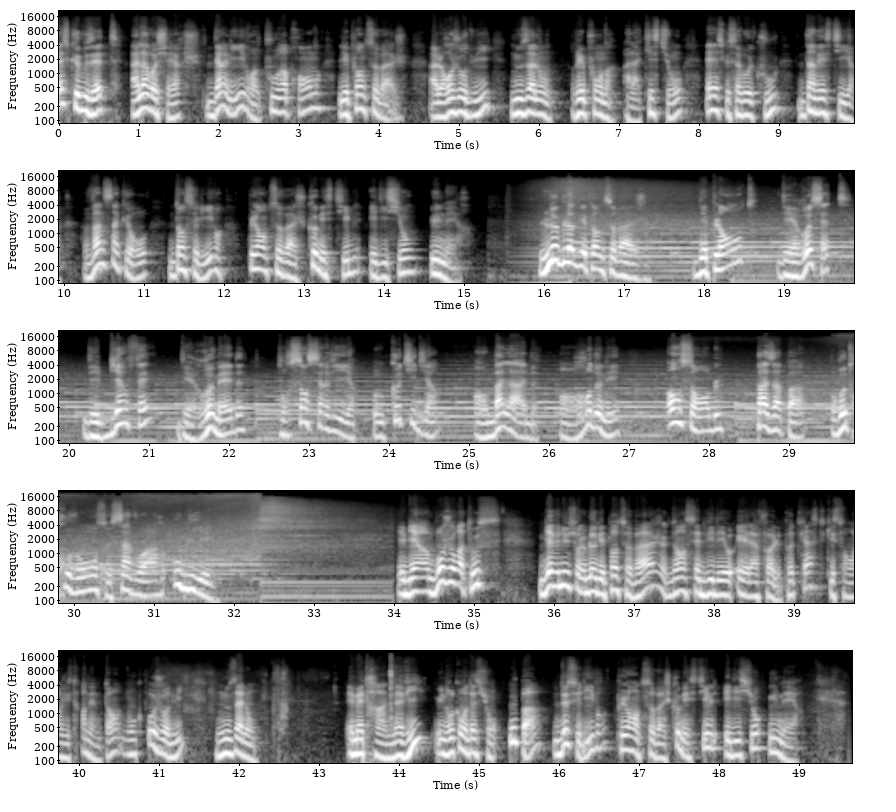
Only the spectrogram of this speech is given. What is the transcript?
Est-ce que vous êtes à la recherche d'un livre pour apprendre les plantes sauvages? Alors aujourd'hui, nous allons répondre à la question est-ce que ça vaut le coup d'investir 25 euros dans ce livre Plantes sauvages comestibles, édition Ulmer? Le blog des plantes sauvages. Des plantes, des recettes, des bienfaits, des remèdes pour s'en servir au quotidien, en balade, en randonnée, ensemble, pas à pas retrouvons ce savoir oublié. Eh bien, bonjour à tous, bienvenue sur le blog des plantes sauvages. Dans cette vidéo et à la fois le podcast qui s'enregistre en même temps. Donc aujourd'hui, nous allons émettre un avis, une recommandation ou pas de ce livre Plantes sauvages comestibles édition Ulmer.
